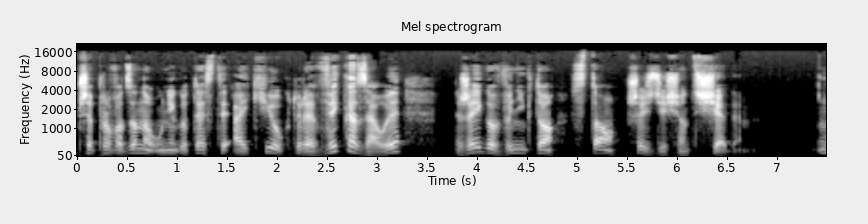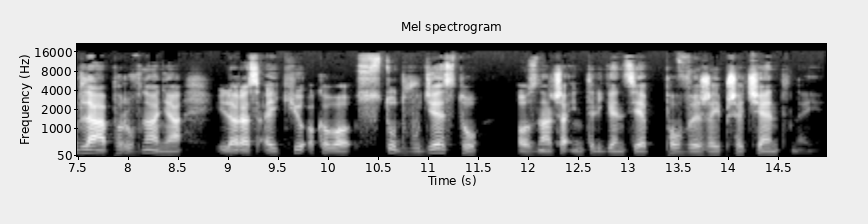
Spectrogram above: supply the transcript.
przeprowadzono u niego testy IQ, które wykazały, że jego wynik to 167. Dla porównania, iloraz IQ około 120 oznacza inteligencję powyżej przeciętnej.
